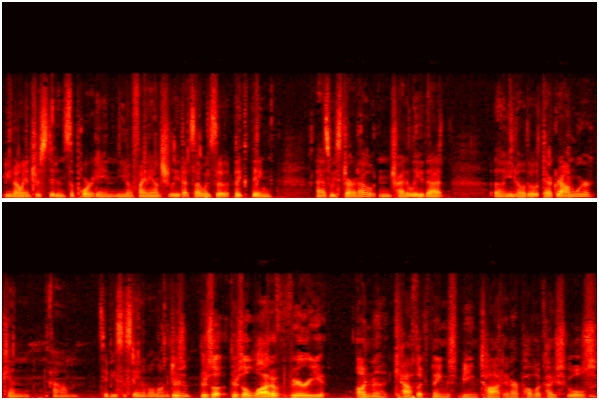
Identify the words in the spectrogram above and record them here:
you know, interested in supporting. You know, financially, that's always a big thing as we start out and try to lay that, uh, you know, the, that groundwork and um, to be sustainable long term. there's a there's a lot of very un-Catholic things being taught in our public high schools.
